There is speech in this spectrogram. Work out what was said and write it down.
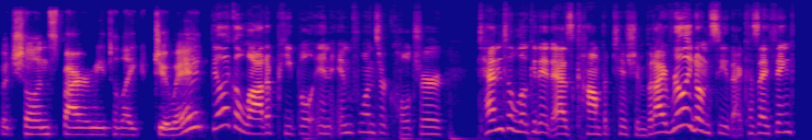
but she'll inspire me to like do it. I feel like a lot of people in influencer culture tend to look at it as competition, but I really don't see that because I think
